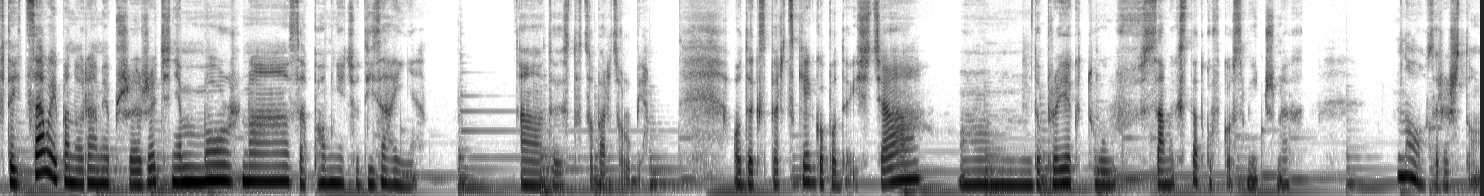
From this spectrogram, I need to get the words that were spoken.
W tej całej panoramie przeżyć nie można zapomnieć o designie. A to jest to, co bardzo lubię. Od eksperckiego podejścia um, do projektów samych statków kosmicznych, no zresztą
